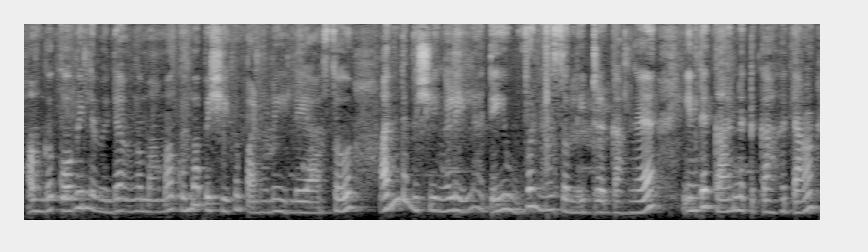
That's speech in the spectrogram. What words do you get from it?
அவங்க கோவிலில் வந்து அவங்க மாமா கும்பாபிஷேகம் பண்ணணும் இல்லையா? ஸோ அந்த விஷயங்கள் எல்லாத்தையும் ஒவ்வொன்றா சொல்லிட்டு இருக்காங்க இந்த காரணத்துக்காக தான்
